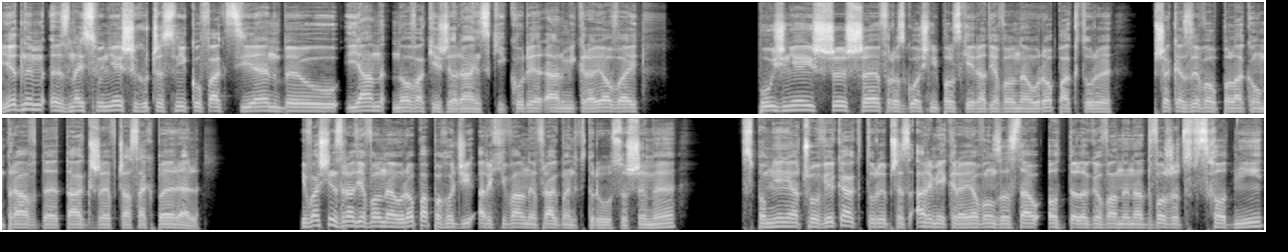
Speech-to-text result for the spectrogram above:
Jednym z najsłynniejszych uczestników akcji N był Jan Nowak-Jeziorański, kurier Armii Krajowej, późniejszy szef rozgłośni Polskiej Radia Wolna Europa, który przekazywał Polakom prawdę także w czasach PRL. I właśnie z Radia Wolna Europa pochodzi archiwalny fragment, który usłyszymy. Wspomnienia człowieka, który przez Armię Krajową został oddelegowany na dworzec wschodni,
